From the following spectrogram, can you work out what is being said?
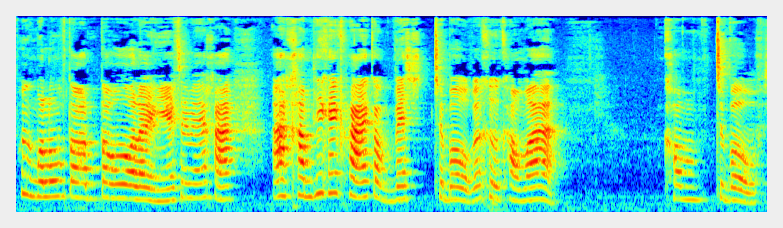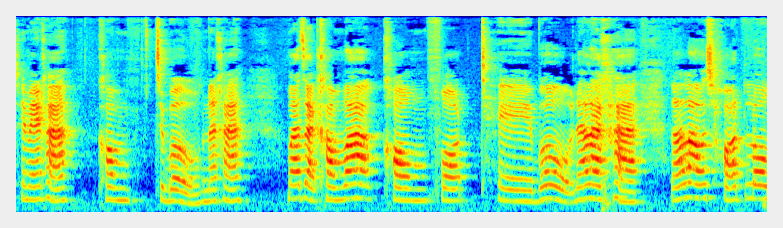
เพิ่งมารู้ตอนโตอะไรอย่างเงี้ยใช่ไหมคะอะคำที่คล้ายๆกับ vegetable ก็คือคำว่า comfortable ใช่ไหมคะ comfortable นะคะ มาจากคำว่า comfortable นั่นแหละค่ะ แล้วเราช็อตลง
